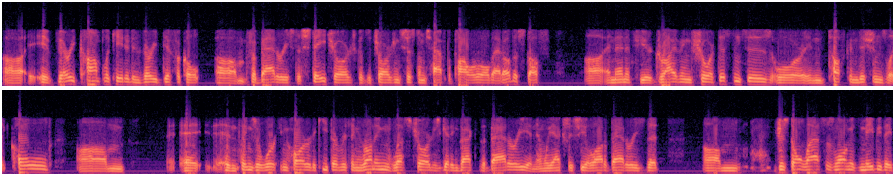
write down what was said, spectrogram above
uh, it very complicated and very difficult um, for batteries to stay charged because the charging systems have to power all that other stuff. Uh, and then if you're driving short distances or in tough conditions like cold, um, and things are working harder to keep everything running, less charge is getting back to the battery, and then we actually see a lot of batteries that um, just don't last as long as maybe they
